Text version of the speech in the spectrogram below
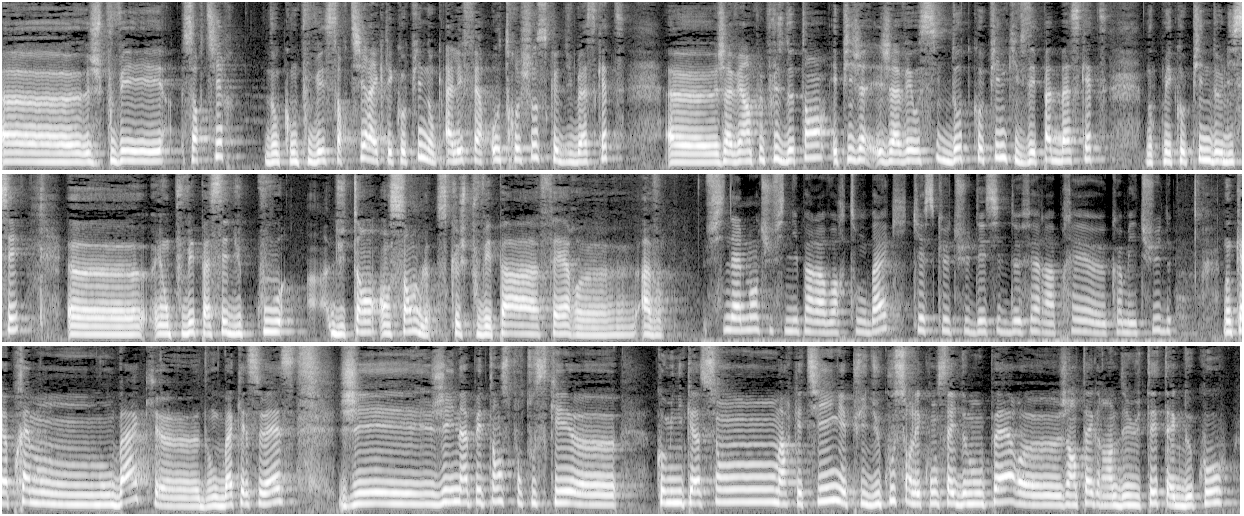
Euh, je pouvais sortir, donc on pouvait sortir avec les copines, donc aller faire autre chose que du basket. Euh, j'avais un peu plus de temps et puis j'a- j'avais aussi d'autres copines qui faisaient pas de basket, donc mes copines de lycée, euh, et on pouvait passer du coup du temps ensemble, ce que je pouvais pas faire euh, avant. Finalement, tu finis par avoir ton bac. Qu'est-ce que tu décides de faire après euh, comme étude? Donc après mon, mon bac, euh, donc bac SES, j'ai j'ai une appétence pour tout ce qui est euh, communication, marketing et puis du coup sur les conseils de mon père, euh, j'intègre un DUT tech de co,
